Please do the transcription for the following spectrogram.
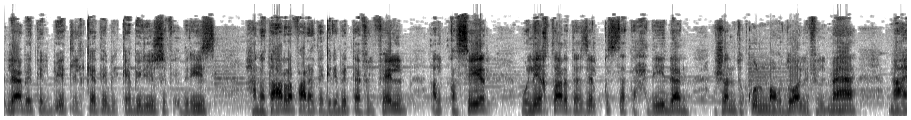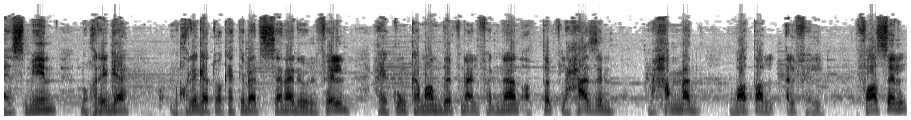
لعبة البيت للكاتب الكبير يوسف إدريس. هنتعرف على تجربتها في الفيلم القصير وليه اختارت هذه القصة تحديدا عشان تكون موضوع لفيلمها مع ياسمين مخرجة مخرجة وكاتبة السيناريو للفيلم هيكون كمان ضيفنا الفنان الطفل حازم محمد بطل الفيلم. فاصل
